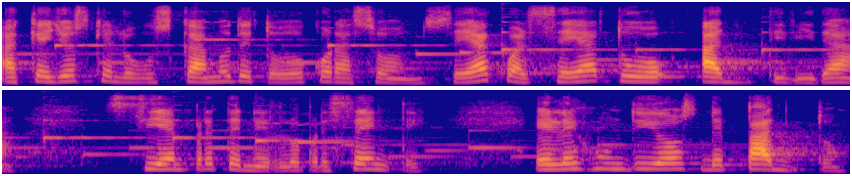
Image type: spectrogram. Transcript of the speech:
aquellos que lo buscamos de todo corazón, sea cual sea tu actividad, siempre tenerlo presente. Él es un Dios de pacto,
